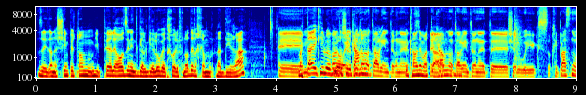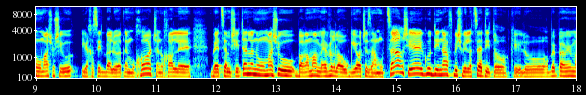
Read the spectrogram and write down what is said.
זה אנשים פתאום מפה לאוזן התגלגלו והתחילו לפנות אליכם לדירה. אה, מתי כאילו הבנת לא, שזה הקמנו פתאום- אתר אינטרנט, הקמתם אתר. הקמנו אתר אינטרנט אה, של וויקס, חיפשנו משהו שיהיו יחסית בעלויות נמוכות, שנוכל אה, בעצם, שייתן לנו משהו ברמה מעבר לעוגיות שזה המוצר, שיהיה good enough בשביל לצאת איתו, כאילו, הרבה פעמים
